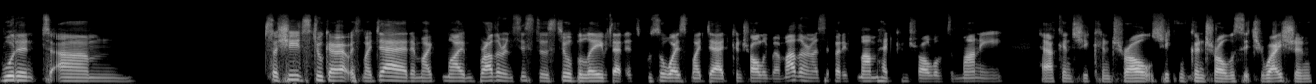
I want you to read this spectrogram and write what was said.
wouldn't. Um, so she'd still go out with my dad, and my my brother and sister still believed that it was always my dad controlling my mother. And I said, but if mum had control of the money, how can she control? She can control the situation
